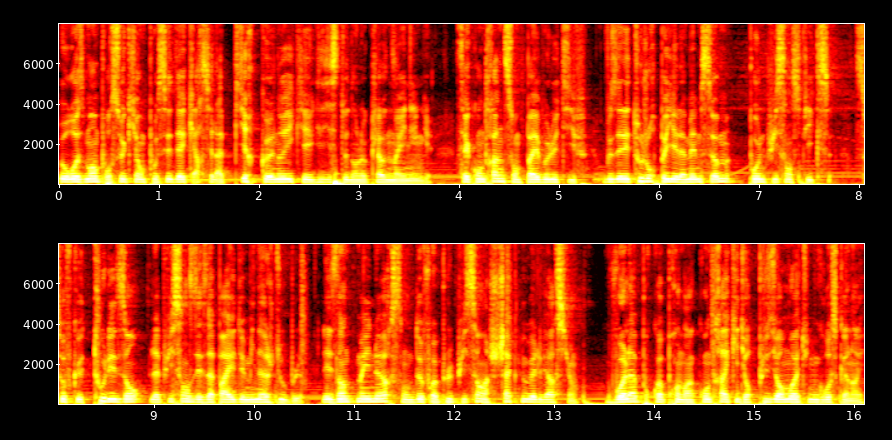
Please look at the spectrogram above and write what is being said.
heureusement pour ceux qui en possédaient car c'est la pire connerie qui existe dans le cloud mining. Ces contrats ne sont pas évolutifs, vous allez toujours payer la même somme pour une puissance fixe. Sauf que tous les ans, la puissance des appareils de minage double. Les Antminers sont deux fois plus puissants à chaque nouvelle version. Voilà pourquoi prendre un contrat qui dure plusieurs mois est une grosse connerie.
